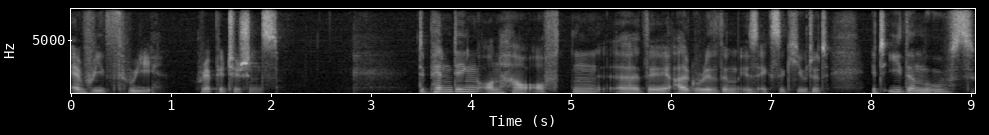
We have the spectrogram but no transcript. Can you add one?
every three repetitions. Depending on how often uh, the algorithm is executed, it either moves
